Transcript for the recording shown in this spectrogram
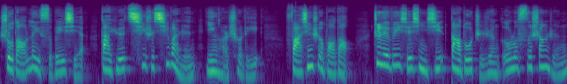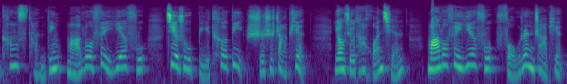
受到类似威胁，大约七十七万人因而撤离。法新社报道，这类威胁信息大多指认俄罗斯商人康斯坦丁·马洛费耶夫借助比特币实施诈骗，要求他还钱。马洛费耶夫否认诈骗。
